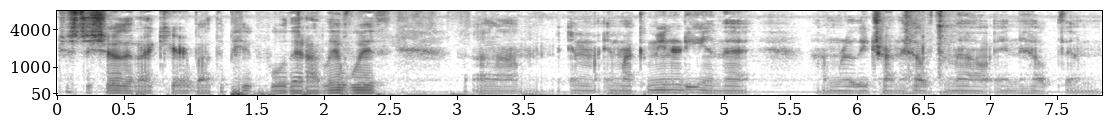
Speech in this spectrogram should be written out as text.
just to show that I care about the people that I live with um, in, in my community and that I'm really trying to help them out and help them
